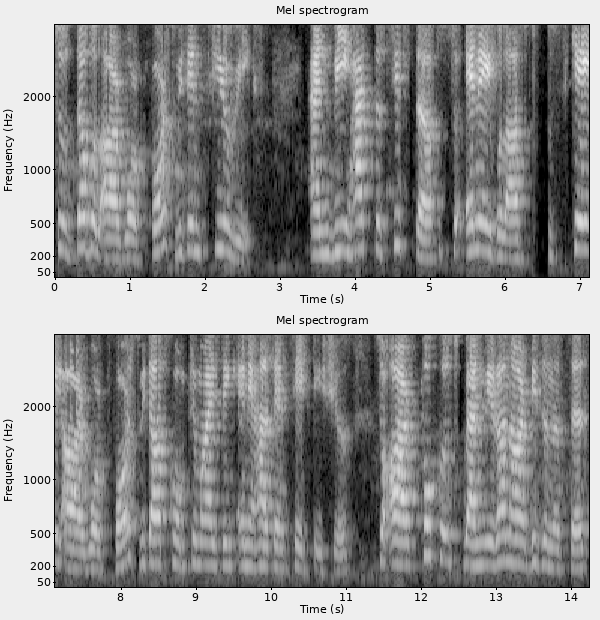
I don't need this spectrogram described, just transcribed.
to double our workforce within few weeks and we had the systems to enable us to scale our workforce without compromising any health and safety issues. So our focus when we run our businesses,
